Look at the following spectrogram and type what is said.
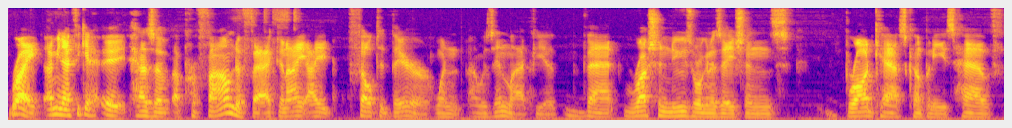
Right. I mean, I think it, it has a, a, profound effect, and I, I, felt it there when I was in Latvia. That Russian news organizations, broadcast companies have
